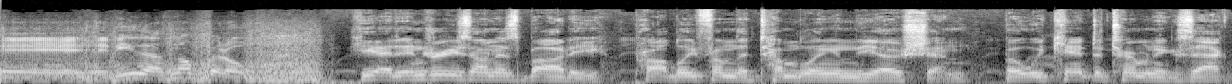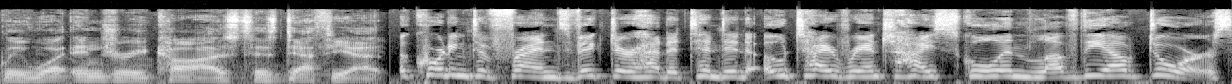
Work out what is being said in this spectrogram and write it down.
Eh, he had injuries on his body, probably from the tumbling in the ocean, but we can't determine exactly what injury caused his death yet. According to friends, Victor had attended Otay Ranch High School and loved the outdoors.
